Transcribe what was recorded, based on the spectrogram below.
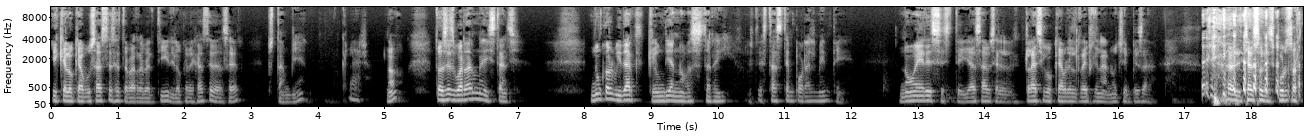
Y que lo que abusaste se te va a revertir y lo que dejaste de hacer, pues también, Claro. ¿no? Entonces, guardar una distancia. Nunca olvidar que un día no vas a estar ahí. Estás temporalmente. No eres, este, ya sabes, el clásico que abre el refri en la noche y empieza a echar su discurso.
